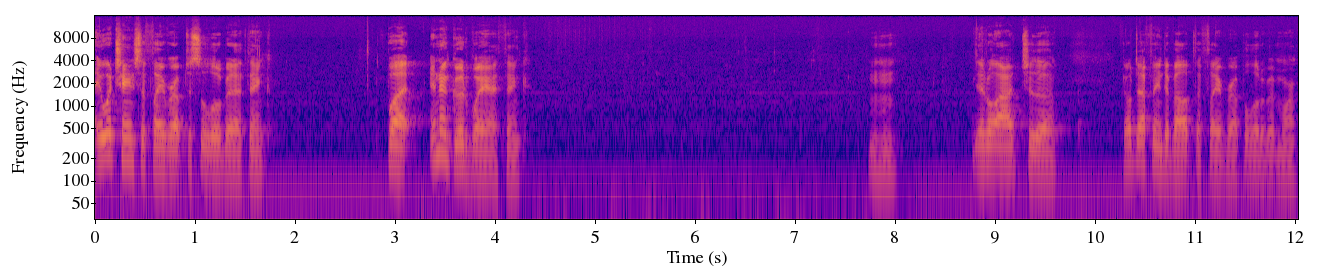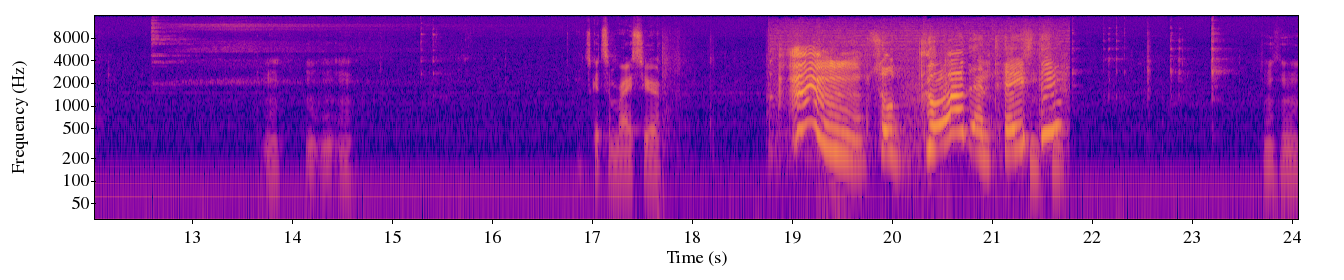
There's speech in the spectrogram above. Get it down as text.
It would change the flavor up just a little bit, I think. But in a good way, I think. hmm It'll add to the. It'll definitely develop the flavor up a little bit more. Mm. Mm-mm-mm. Let's get some rice here. Mmm, so good and tasty. Mm-hmm.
